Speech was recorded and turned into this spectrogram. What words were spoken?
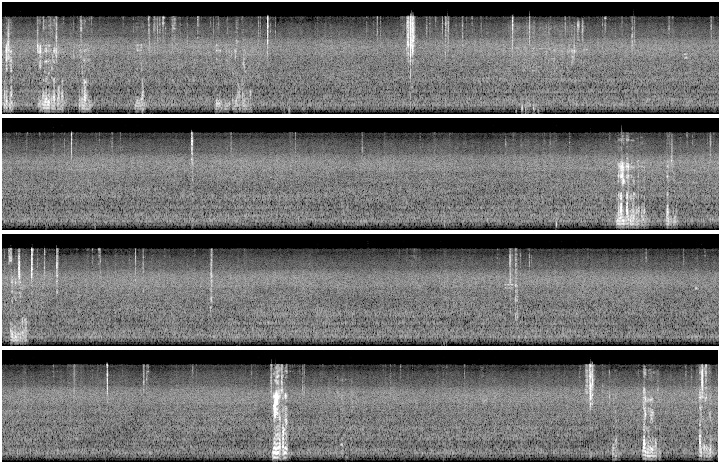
Sì, sì, sì, sì, sì, sì, sì, sì, sì, sì, sì, lagi lagi lagi lagi semua lagi semua Ini ya, sambil. lành người nó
